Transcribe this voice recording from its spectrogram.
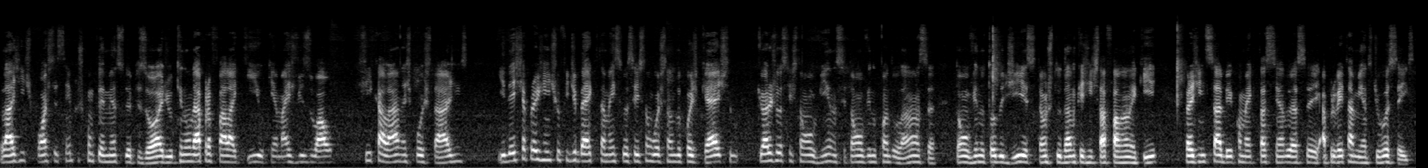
Lá a gente posta sempre os complementos do episódio, o que não dá para falar aqui, o que é mais visual, fica lá nas postagens. E deixa pra gente o feedback também se vocês estão gostando do podcast, que horas vocês estão ouvindo, se estão ouvindo quando lança, estão ouvindo todo dia, se estão estudando o que a gente está falando aqui, para a gente saber como é que está sendo esse aproveitamento de vocês.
